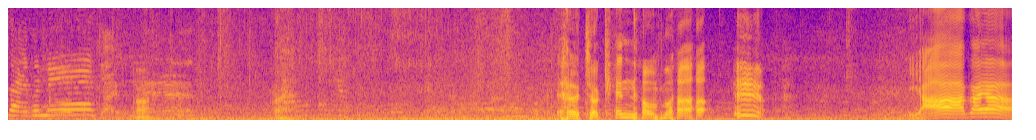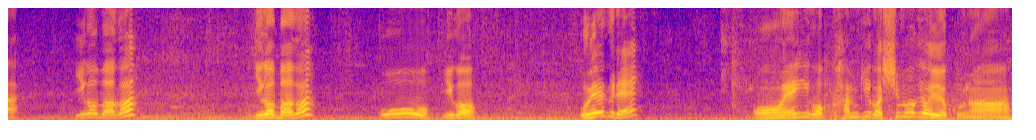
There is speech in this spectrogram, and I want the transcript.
ใจปะเนี่ย ใจคุณ 아. แม่ 어, 저 캔 엄마. 야, 아가야. 이거 먹어? 이거 먹어? 오, 이거. 왜 그래? 어, 애기가 감기가 심하게 걸렸구나.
